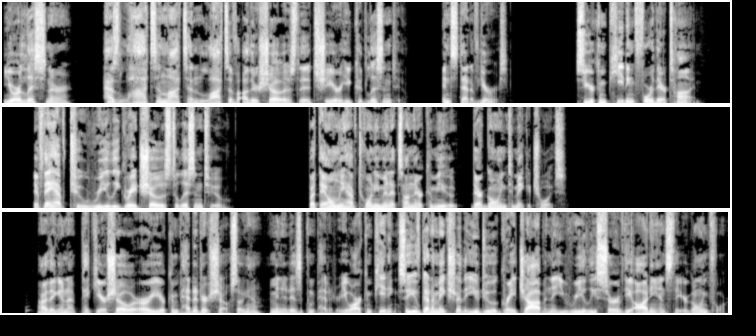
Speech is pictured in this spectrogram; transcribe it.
Your listener has lots and lots and lots of other shows that she or he could listen to instead of yours. So you're competing for their time. If they have two really great shows to listen to, but they only have 20 minutes on their commute, they're going to make a choice. Are they going to pick your show or your competitor's show? So, yeah, I mean, it is a competitor. You are competing. So, you've got to make sure that you do a great job and that you really serve the audience that you're going for.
